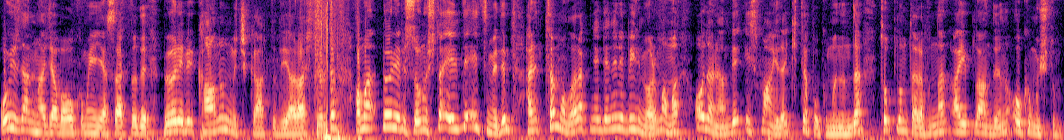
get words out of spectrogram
O yüzden mi acaba okumayı yasakladı? Böyle bir kanun mu çıkarttı diye araştırdım. Ama böyle bir sonuçta elde etmedim. Hani tam olarak nedenini bilmiyorum ama o dönemde İspanya'da kitap okumanın da toplum tarafından ayıplandığını okumuştum.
